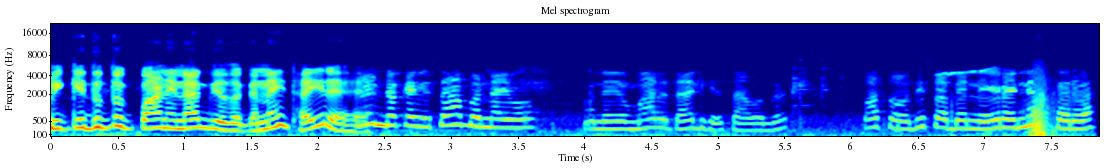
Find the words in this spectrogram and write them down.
મેં કીધું તું પાણી નાખી દે તો કે નહીં થઈ રહે. ત્રણ રકેવી સા બનાવ્યો? અને મારે તો આલી છે સા વગર. પાછો દિશાબેનને હેરાન નથી કરવા.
